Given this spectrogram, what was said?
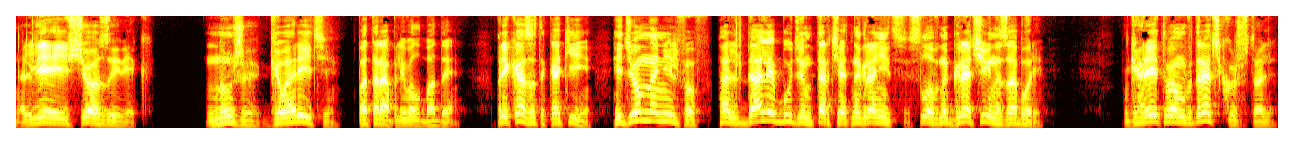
Лей еще, Зывик!» «Ну же, говорите!» — поторапливал Баде. «Приказы-то какие? Идем на Нильфов, аль далее будем торчать на границе, словно грачи на заборе?» «Горит вам в драчку, что ли?»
